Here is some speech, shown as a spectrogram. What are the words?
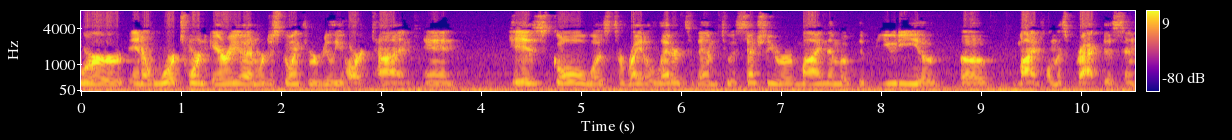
were in a war torn area and were just going through a really hard time. And his goal was to write a letter to them to essentially remind them of the beauty of, of mindfulness practice and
